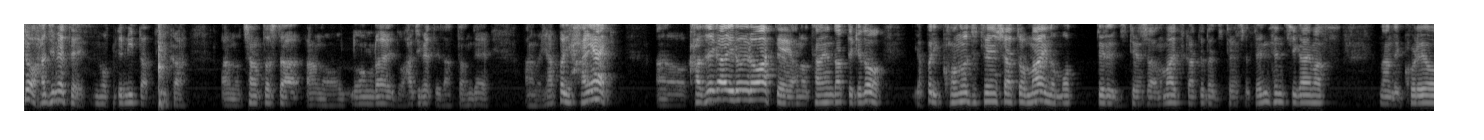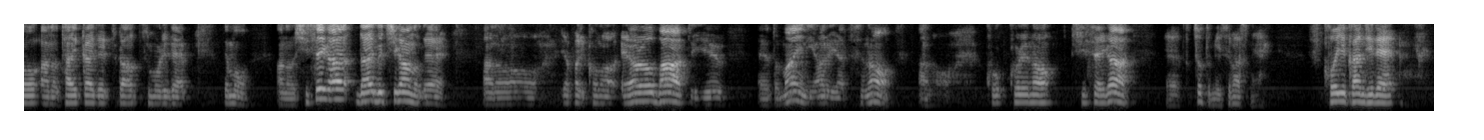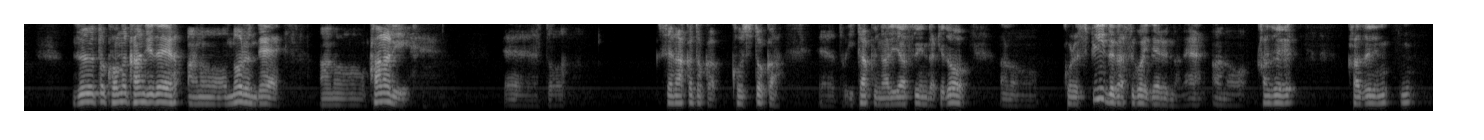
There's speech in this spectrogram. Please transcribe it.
今日初めて乗ってみたというか、あのちゃんとしたあのロングライド初めてだったんで、あのやっぱり速い。あの風がいろいろあってあの大変だったけど、やっぱりこの自転車と前の持ってる自転車、の前使ってた自転車全然違います。なんでこれをあの大会で使うつもりで、でもあの姿勢がだいぶ違うので、あのやっぱりこのエアロバーという、えー、と前にあるやつのあのここれの姿勢が、えー、とちょっと見せますね。こういう感じで、ずっとこんな感じであの乗るんで、あのかなり、えー、と背中とか腰とか、えー、と痛くなりやすいんだけどあのこれスピードがすごい出るんだね。あの風風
